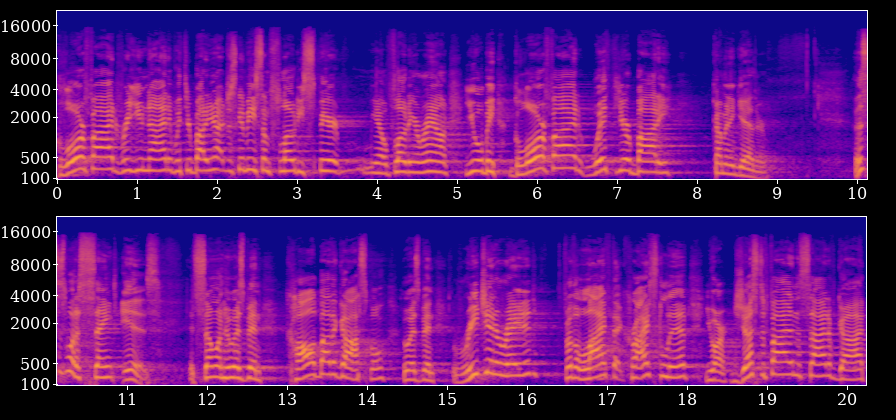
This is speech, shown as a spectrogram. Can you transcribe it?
glorified, reunited with your body, you're not just gonna be some floaty spirit, you know, floating around. You will be glorified with your body coming together. This is what a saint is it's someone who has been called by the gospel, who has been regenerated for the life that Christ lived. You are justified in the sight of God.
